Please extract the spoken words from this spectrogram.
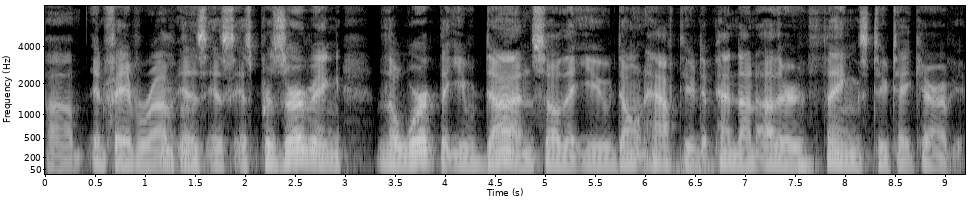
uh, in favor of is is is preserving the work that you've done so that you don't have to depend on other things to take care of you.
